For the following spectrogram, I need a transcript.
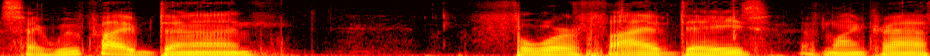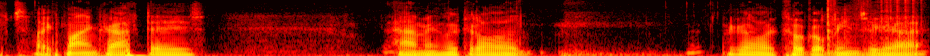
say, we've probably done four or five days of Minecraft, like Minecraft days. I mean, look at all the look at all the cocoa beans we got.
